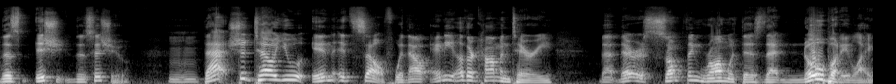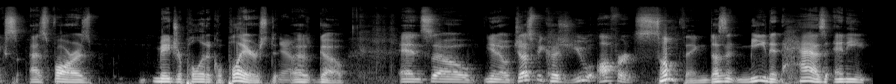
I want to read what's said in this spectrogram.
this issue, this issue, that should tell you in itself, without any other commentary, that there is something wrong with this that nobody likes as far as major political players Yeah. uh, go. And so, you know, just because you offered something doesn't mean it has any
